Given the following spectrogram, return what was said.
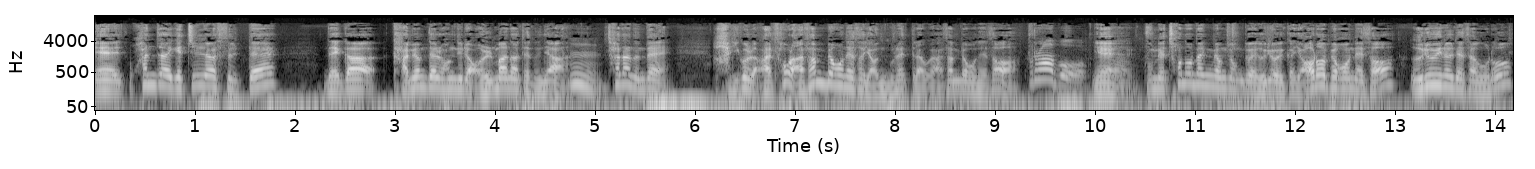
에 환자에게 찔렸을 때 내가 감염될 확률이 얼마나 되느냐 음. 찾았는데 아 이걸 아, 서울 아산병원에서 연구를 했더라고요. 아산병원에서 브라보. 예, 네. 국내 1,500명 정도의 의료, 그러니까 여러 병원에서 의료인을 대상으로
